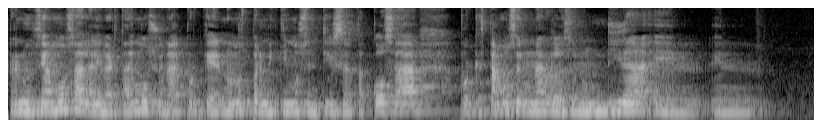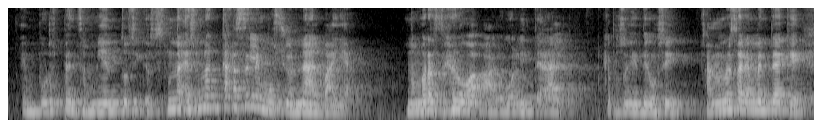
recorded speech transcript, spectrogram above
renunciamos a la libertad emocional porque no nos permitimos sentir cierta cosa, porque estamos en una relación hundida en, puros pensamientos. Y, es, una, es una cárcel emocional, vaya. No me refiero a, algo literal, que pues digo sí. O sea, no necesariamente a que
